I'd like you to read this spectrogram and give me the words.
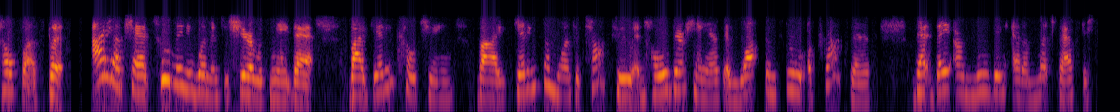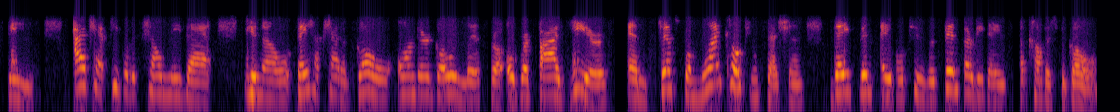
help us. But I have had too many women to share with me that by getting coaching, by getting someone to talk to and hold their hands and walk them through a process, that they are moving at a much faster speed. I've had people to tell me that, you know, they have had a goal on their goal list for over five years, and just from one coaching session, they've been able to, within 30 days, accomplish the goal.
